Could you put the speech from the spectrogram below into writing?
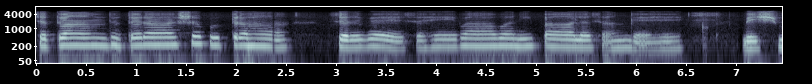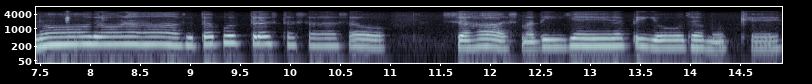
च त्वां धृतराष्ट्रपुत्रः, सर्वे सहेवावनिपालसङ्गैः। भीष्मो द्रोणः सुतपुत्रस्तसासौ सः स्मदीयैरपि योधमुख्ये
